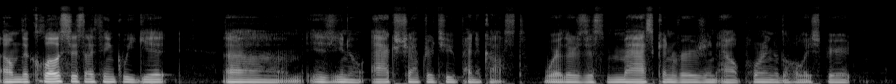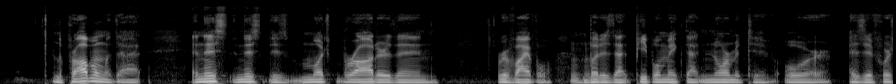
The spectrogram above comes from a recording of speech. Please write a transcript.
Um, the closest I think we get um, is you know Acts chapter two, Pentecost, where there's this mass conversion, outpouring of the Holy Spirit the problem with that, and this and this is much broader than revival, mm-hmm. but is that people make that normative or as if we're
